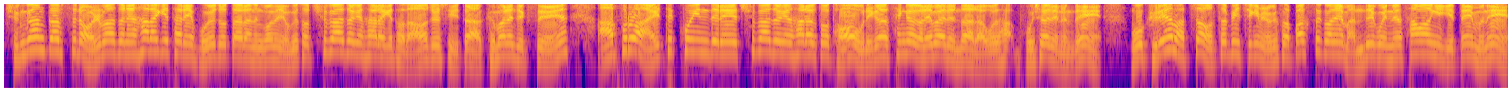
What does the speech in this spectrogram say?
중간값을 얼마 전에 하락 이탈을 보여줬다라는 거는 여기서 추가적인 하락이 더 나와줄 수 있다. 그 말은 즉슨 앞으로 알트코인들의 추가적인 하락도 더 우리가 생각을 해봐야 된다라고 하, 보셔야 되는데 뭐 그래야 맞죠. 어차피 지금 여기서 박스권을 만들고 있는 상황이기 때문에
